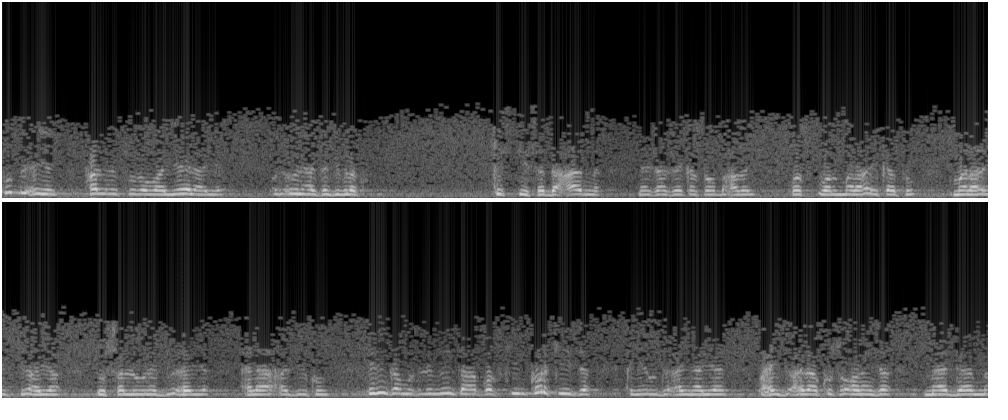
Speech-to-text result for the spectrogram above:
ku bixiyey hal isuga waa yeelaya udcuuni astajib lakum. Kiskii saddexaadna meeshaasay ka soo baxday waalmalaa'ikatu malaa'igtii ayaa yusalluuna duceeya calaa axadikum idinka muslimiintaa qofkiin korkiisa ayay u ducaynayeen waxay ducadaa ku soconaysaa maadaama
